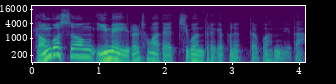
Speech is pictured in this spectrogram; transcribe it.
경고성 이메일을 청와대 직원들에게 보냈다고 합니다.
